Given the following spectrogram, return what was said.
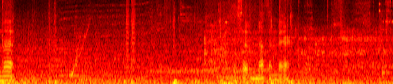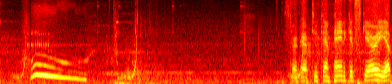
On that? Just have nothing there. Woo! StarCraft 2 campaign, it gets scary. Yep,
